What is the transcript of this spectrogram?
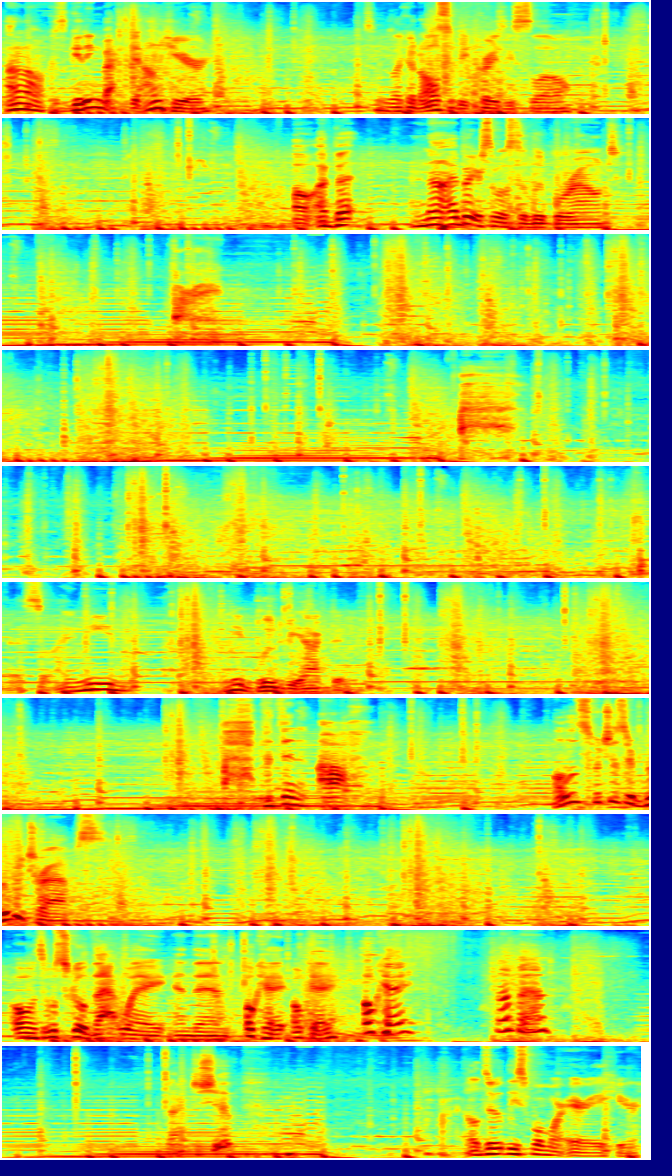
I don't know, because getting back down here seems like it'd also be crazy slow. Oh, I bet... No, nah, I bet you're supposed to loop around. Alright. Ah. Okay, so I need I need blue to be active. But then, ah. All the switches are booby traps. Oh, it's supposed to go that way, and then... Okay, okay, okay. Not bad. Back to ship. Right, I'll do at least one more area here.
